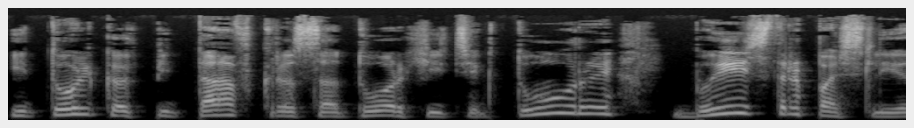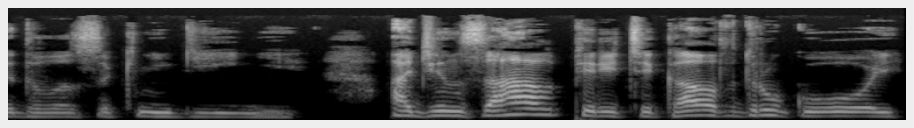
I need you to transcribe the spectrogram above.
и, только впитав красоту архитектуры, быстро последовала за княгиней. Один зал перетекал в другой,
